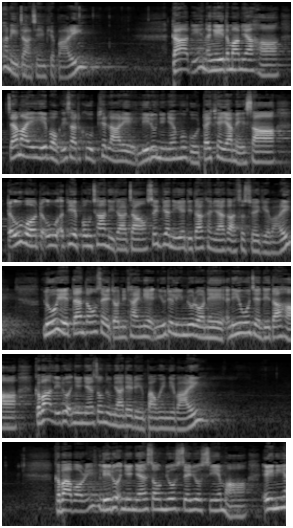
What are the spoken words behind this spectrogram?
ထွက်နေကြခြင်းဖြစ်ပါတယ်။ ဒါအပြင်နိုင်ငံရေးသမားများဟာကျမ်းမာရေးရေးပေါ်ကိစ္စတစ်ခုဖြစ်လာတဲ့လေလူညဉ့်ညံ့မှုကိုတိုက်ဖြတ်ရမယ်အစားတအူးပေါ်တအူးအပြစ်ပုံချနေကြကြောင်းစိတ်ပြက်နေတဲ့ဒေသခံများကဆွဆွဲခဲ့ပါတယ်။လူဦးရေတန်း30ကျော်နေထိုင်တဲ့နယူးဒေလီမြို့တော်နဲ့အနီးဝန်းကျင်ဒေသဟာကမ္ဘာလေလူအငြင်းညမ်းဆုံးသူများတဲ့တွင်ပါဝင်နေပါတယ်။ ကဘာပေါ်ရီလေတို့အငြင်းညမ်းဆုံးမျိုး10မျိုးစီးရင်မှာအိန္ဒိယ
